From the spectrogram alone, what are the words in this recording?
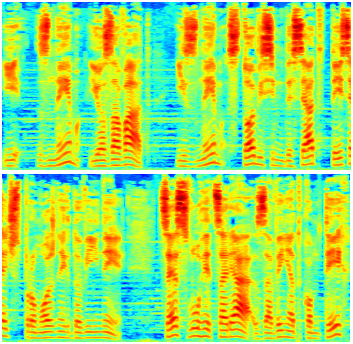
і з ним Йозават, і з ним 180 тисяч спроможних до війни. Це слуги царя за винятком тих,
